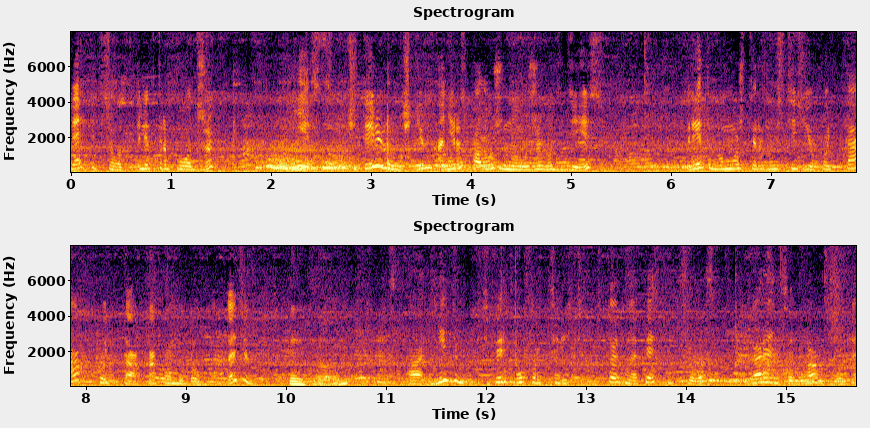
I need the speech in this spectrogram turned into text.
5500. Электроподжиг. Есть. Четыре ручки. Они расположены уже вот здесь. При этом вы можете разместить ее хоть так, хоть так, как вам удобно. Мгм. А, едем теперь по характеристикам. Стоит она 5500. Гарантия 2 года.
